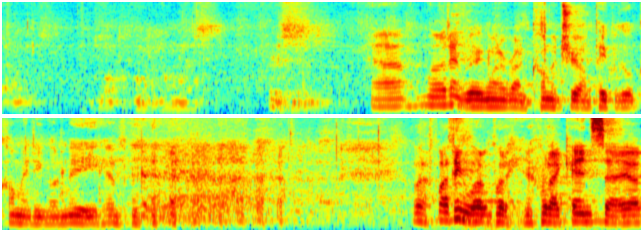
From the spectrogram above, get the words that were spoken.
challenges. Would you like to comment on those criticisms? Uh, well, I don't really want to run commentary on people who are commenting on me. Um, well, I think what, what, you know, what I can say,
